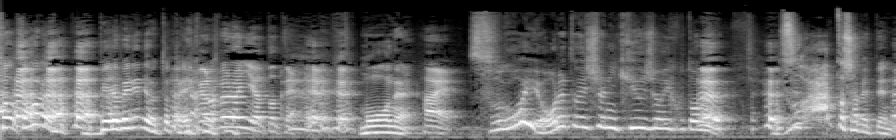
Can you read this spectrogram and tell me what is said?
そそこのベロベロに寄っとったんベロやベロにやっとって。もうねはい。すごいよ。俺と一緒に球場行くとねずーっと喋ってんの。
